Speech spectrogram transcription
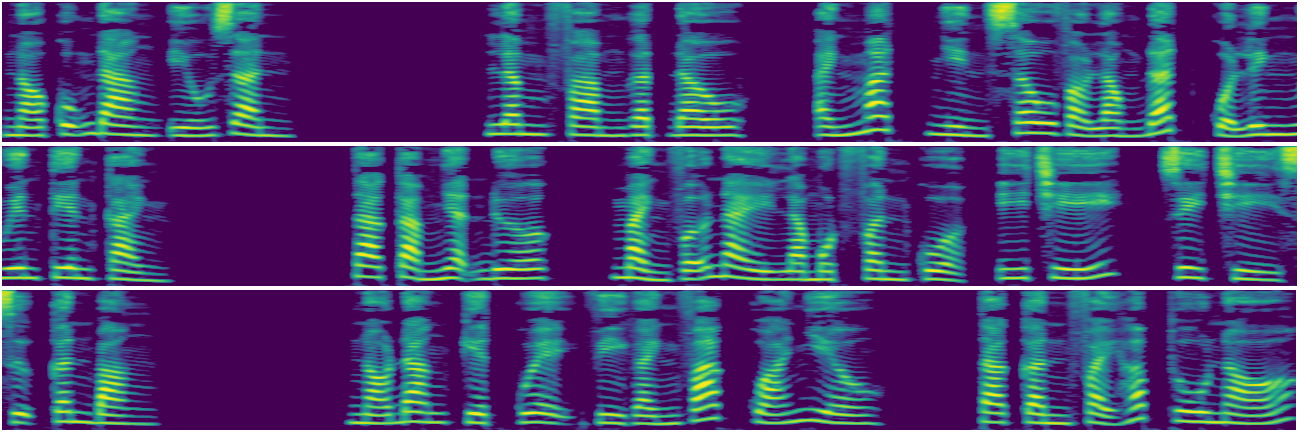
nó cũng đang yếu dần. Lâm phàm gật đầu, ánh mắt nhìn sâu vào lòng đất của linh nguyên tiên cảnh. Ta cảm nhận được, mảnh vỡ này là một phần của ý chí, duy trì sự cân bằng. Nó đang kiệt quệ vì gánh vác quá nhiều. Ta cần phải hấp thu nó,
